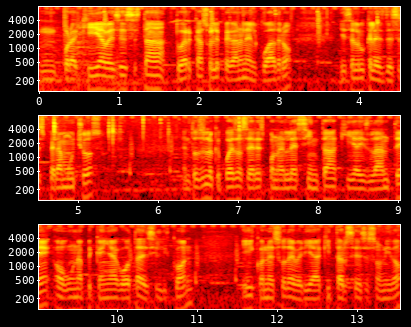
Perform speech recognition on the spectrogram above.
Mm, por aquí a veces esta tuerca suele pegar en el cuadro y es algo que les desespera a muchos entonces lo que puedes hacer es ponerle cinta aquí aislante o una pequeña gota de silicón y con eso debería quitarse ese sonido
